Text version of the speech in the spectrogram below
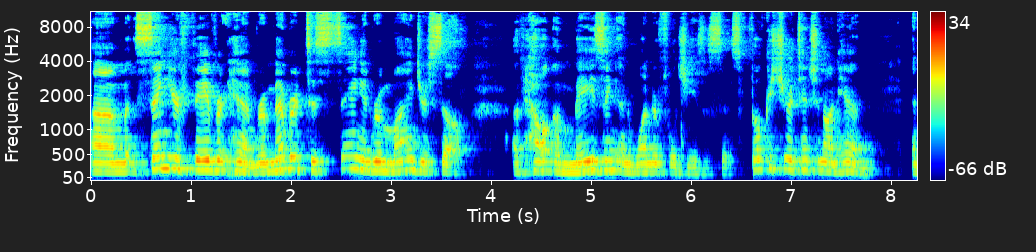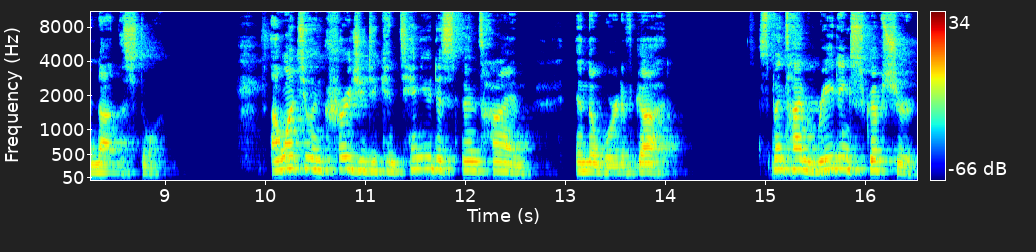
Um, sing your favorite hymn. Remember to sing and remind yourself of how amazing and wonderful Jesus is. Focus your attention on Him and not the storm. I want to encourage you to continue to spend time in the Word of God. Spend time reading Scripture,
